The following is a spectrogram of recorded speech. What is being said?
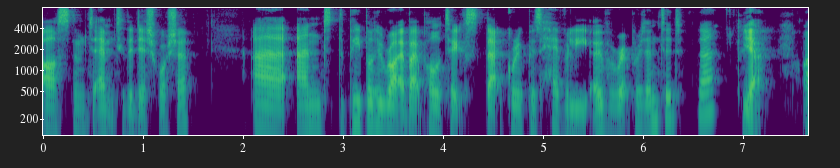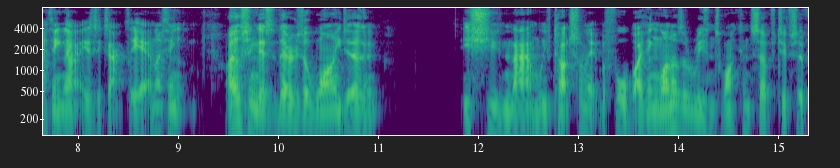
asks them to empty the dishwasher. Uh, and the people who write about politics, that group is heavily overrepresented there. Yeah, I think that is exactly it, and I think I also think there's there is a wider issue than that, and we've touched on it before. But I think one of the reasons why Conservatives have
